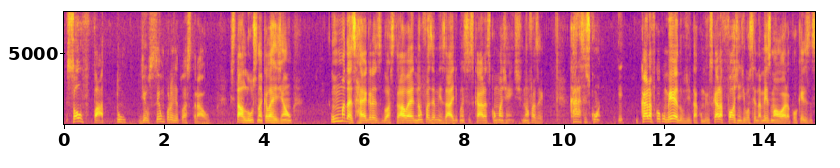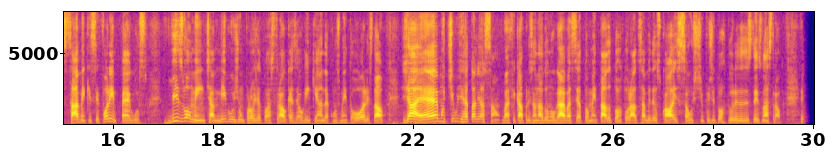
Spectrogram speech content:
só o fato de eu ser um projetor astral estar lúcido naquela região. Uma das regras do astral é não fazer amizade com esses caras como a gente, não fazer. Cara, o cara ficou com medo de estar comigo. Os caras fogem de você na mesma hora, porque eles sabem que se forem pegos visualmente amigos de um projeto astral, quer dizer, alguém que anda com os mentores e tal, já é motivo de retaliação. Vai ficar aprisionado no lugar, vai ser atormentado, torturado, sabe Deus quais são os tipos de torturas existentes no astral.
